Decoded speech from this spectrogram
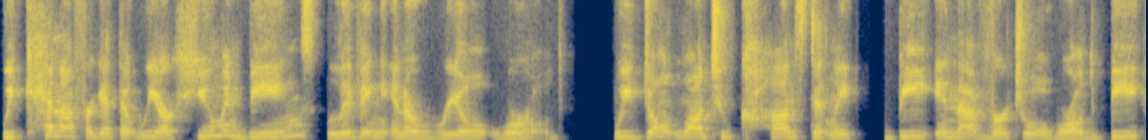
we cannot forget that we are human beings living in a real world. We don't want to constantly be in that virtual world, be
